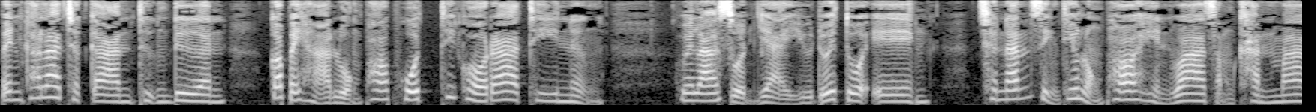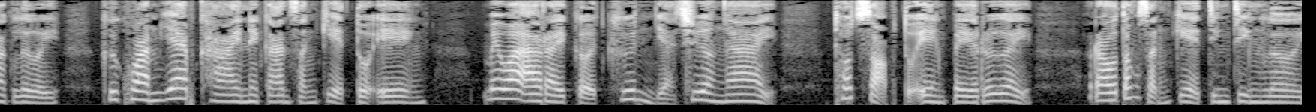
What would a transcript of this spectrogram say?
เป็นข้าราชการถึงเดือน ก็ไปหาหลวงพ่อพุธที่โคราชทีหนึ่ง เวลาส่วนใหญ่อยู่ด้วยตัวเอง ฉะนั้นสิ่งที่หลวงพ่อเห็นว่าสำคัญมากเลย คือความแยบคายในการสังเกตตัวเอง ไม่ว่าอะไรเกิดขึ้นอย่าเชื่อง่าย ทดสอบตัวเองไปเรื่อย เราต้องสังเกตจริง ๆ เลย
